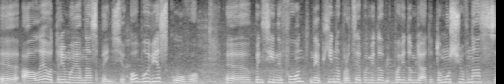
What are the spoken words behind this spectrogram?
е, але отримує в нас пенсію, обов'язково е, пенсійний фонд необхідно про це повідомляти, тому що в нас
